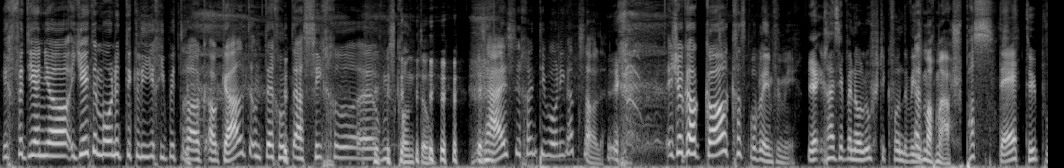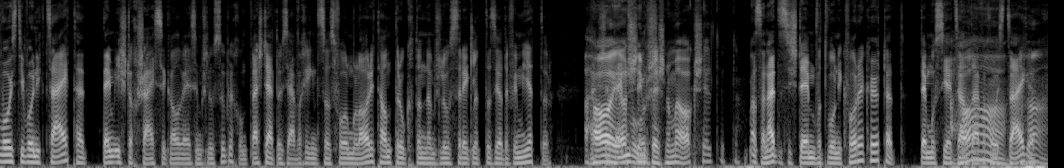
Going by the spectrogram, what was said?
ich verdiene ja jeden Monat den gleichen Betrag an Geld und der kommt auch sicher äh, auf mein Konto. Das heisst, ich könnte die Wohnung auch zahlen. ist ja gar, gar kein Problem für mich. Ja, ich habe es eben noch lustig gefunden, weil... Das macht mir auch Spass. Der Typ, der uns die Wohnung gezeigt hat, dem ist doch scheißegal, wer es am Schluss bekommt. Weißt du, der hat uns einfach so ein Formular in die Hand gedruckt und am Schluss regelt das ja der Vermieter. Aha, ja, stimmt, der ist nur angestellt dort. Also nein, das ist dem, der die Wohnung vorher gehört hat. Der muss sie jetzt aha, halt einfach uns zeigen. Aha,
